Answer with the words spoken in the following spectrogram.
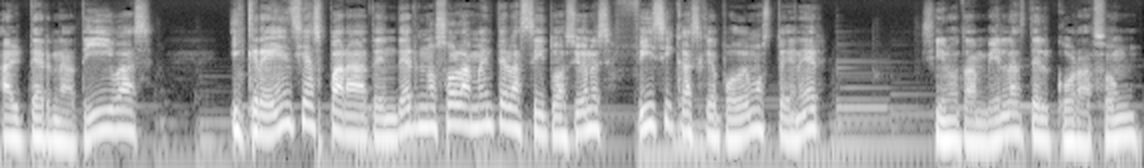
alternativas y creencias para atender no solamente las situaciones físicas que podemos tener, sino también las del corazón.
